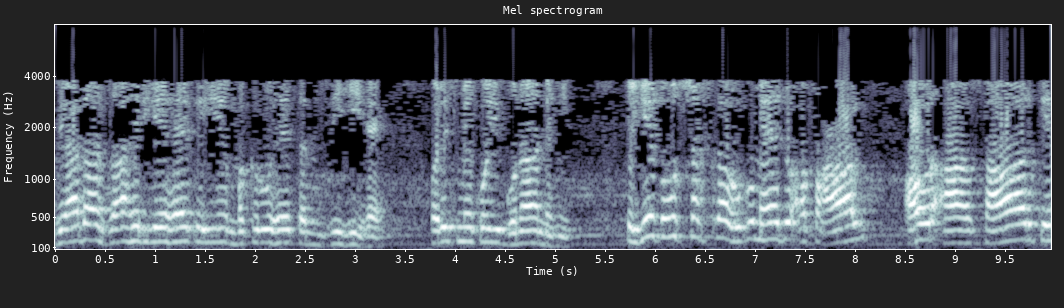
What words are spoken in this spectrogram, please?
زیادہ ظاہر یہ ہے کہ یہ مکرو ہے تنظیحی ہے اور اس میں کوئی گناہ نہیں۔ تو یہ تو اس شخص کا حکم ہے جو افعال اور آثار کے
